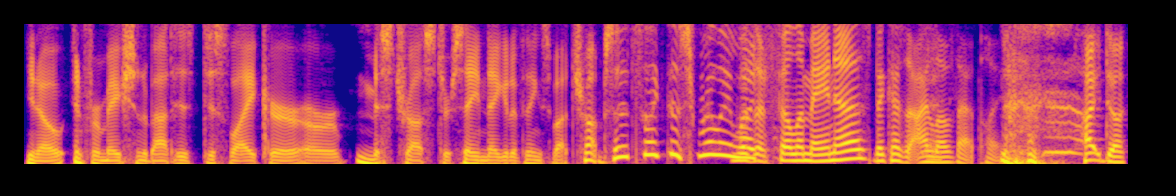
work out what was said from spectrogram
you know, information about his dislike or, or mistrust or say negative things about Trump. So it's like this really was like it Philomena's? Because I love that place. I don't.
